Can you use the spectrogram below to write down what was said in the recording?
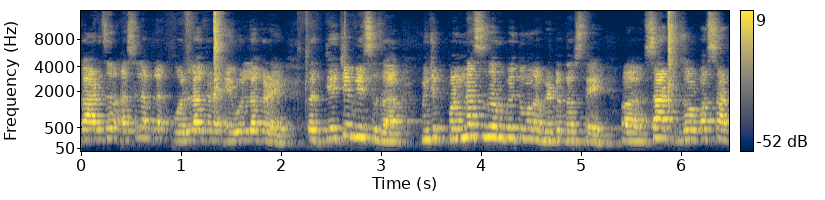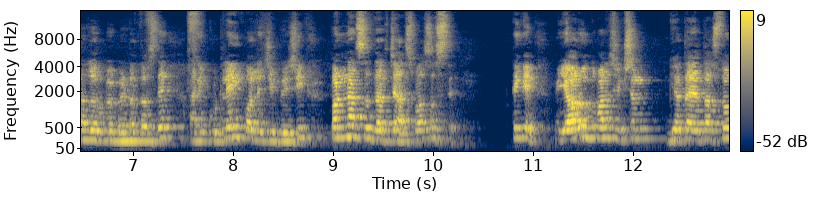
कार्ड जर असेल आपल्या वल्लाकडे ऐवल्लाकडे तर त्याचे वीस हजार म्हणजे पन्नास हजार रुपये तुम्हाला भेटत असते. साठ जवळपास साठ हजार रुपये भेटत असते आणि कुठल्याही कॉलेजची फीची पन्नास हजारच्या आसपास असते. ठीक आहे? यावरून तुम्हाला शिक्षण घेता येत असतो.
